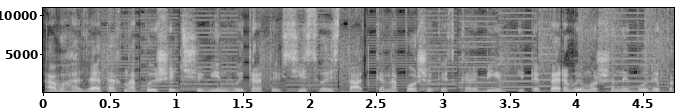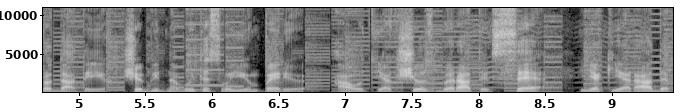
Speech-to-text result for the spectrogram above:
а в газетах напишуть, що він витратив всі свої статки на пошуки скарбів і тепер вимушений буде продати їх, щоб відновити свою імперію. А от якщо збирати все, як я радив,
